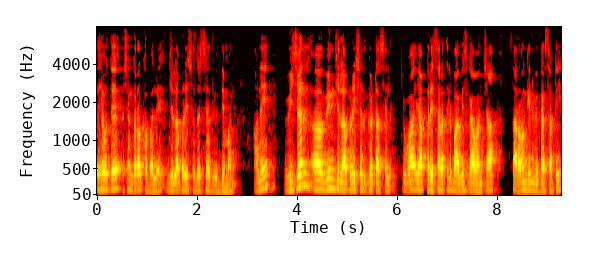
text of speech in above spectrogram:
हे होते शंकरराव खबाले जिल्हा परिषद सदस्य आहेत विद्यमान. आणि विजन विंग जिल्हा परिषद गट असेल किंवा या परिसरातील बावीस गावांच्या सर्वांगीण विकासासाठी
